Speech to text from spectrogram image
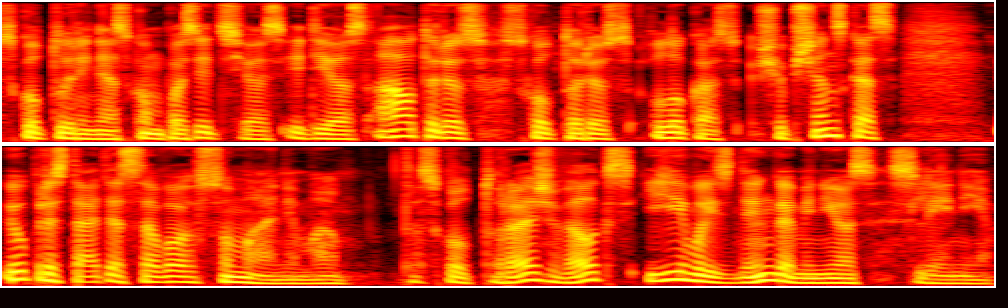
Skulptūrinės kompozicijos idėjos autorius, skulptorius Lukas Šiupšinskas, jau pristatė savo sumanimą. Ta skulptūra žvelgs į vaizdingą minijos slėnį.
